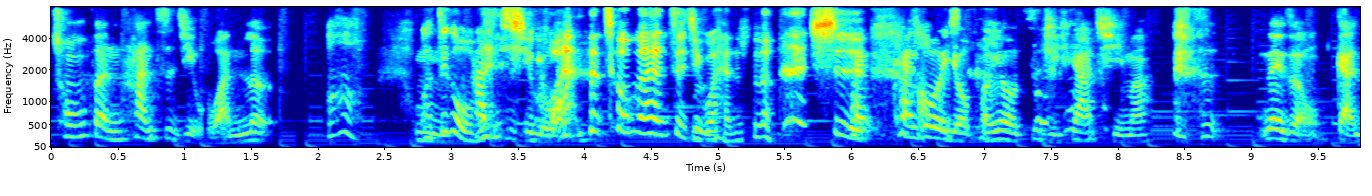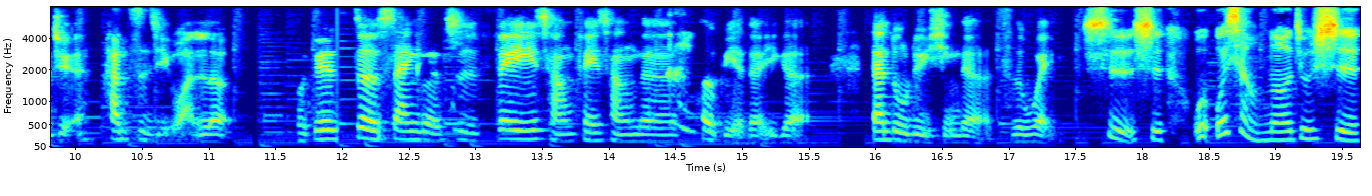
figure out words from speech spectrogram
充分和自己玩乐。哦，哇，这个我很喜欢，充分和自己玩乐。是看，看过有朋友自己下棋吗？是那种感觉，他自己玩乐。我觉得这三个是非常非常的特别的一个。单独旅行的滋味是是，我我想呢，就是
